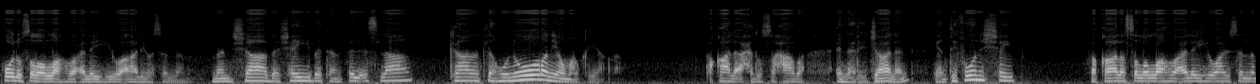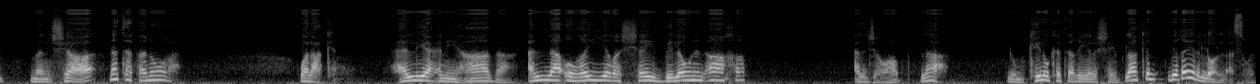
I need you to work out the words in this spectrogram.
يقول صلى الله عليه وآله وسلم من شاب شيبة في الإسلام كانت له نورا يوم القيامة. فقال أحد الصحابة إن رجالا ينتفون الشيب. فقال صلى الله عليه وآله وسلم من شاء نتف نوره. ولكن هل يعني هذا ألا أغير الشيب بلون آخر؟ الجواب لا يمكنك تغيير الشيب لكن بغير اللون الأسود.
